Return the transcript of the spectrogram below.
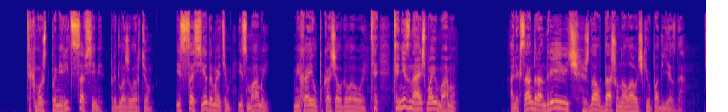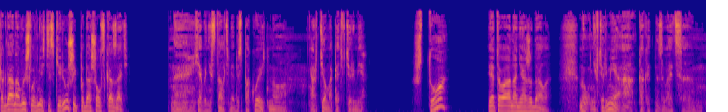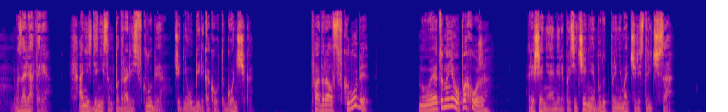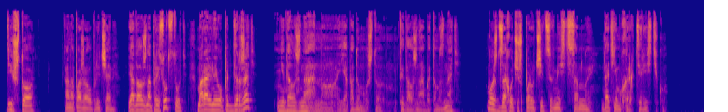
«Так, может, помириться со всеми?» — предложил Артем. «И с соседом этим, и с мамой. Михаил покачал головой. «Ты, ты не знаешь мою маму». Александр Андреевич ждал Дашу на лавочке у подъезда. Когда она вышла вместе с Кирюшей, подошел сказать. «Я бы не стал тебя беспокоить, но Артем опять в тюрьме». «Что?» Этого она не ожидала. «Ну, не в тюрьме, а, как это называется, в изоляторе. Они с Денисом подрались в клубе, чуть не убили какого-то гонщика». «Подрался в клубе? Ну, это на него похоже». Решение о мере пресечения будут принимать через три часа. «И что?» Она пожала плечами. «Я должна присутствовать? Морально его поддержать?» «Не должна, но я подумал, что ты должна об этом знать. Может, захочешь поручиться вместе со мной, дать ему характеристику?»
